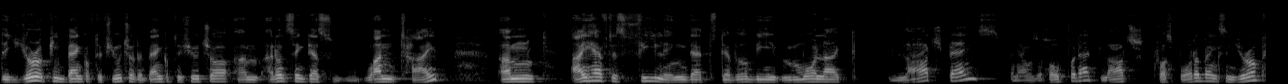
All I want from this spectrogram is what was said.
the European Bank of the Future, the Bank of the Future, I don't think there's one type. I have this feeling that there will be more like large banks, and I also hope for that, large cross-border banks in Europe,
